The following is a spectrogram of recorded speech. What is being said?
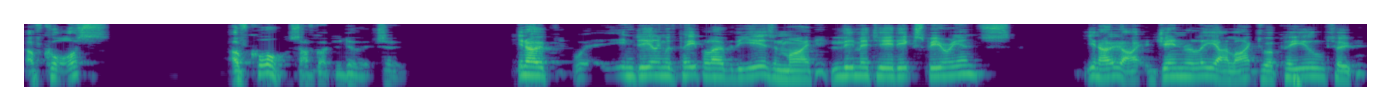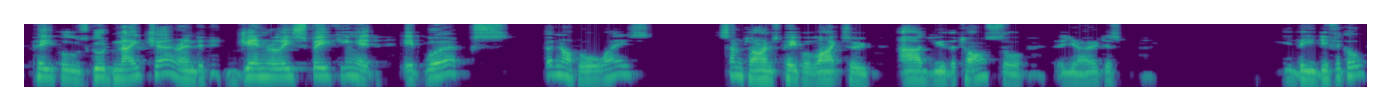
of course. Of course, I've got to do it too. You know, in dealing with people over the years and my limited experience, you know, I, generally I like to appeal to people's good nature and generally speaking it, it works, but not always. Sometimes people like to argue the toss or, you know, just be difficult.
